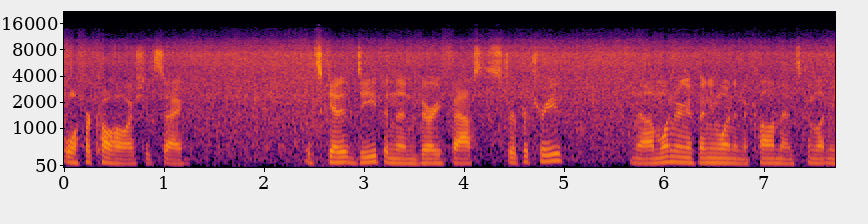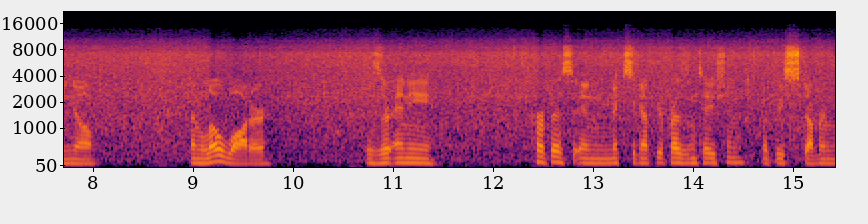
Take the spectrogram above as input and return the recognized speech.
well, for coho, I should say. It's get it deep and then very fast strip retrieve. Now, I'm wondering if anyone in the comments can let me know. On low water, is there any purpose in mixing up your presentation with these stubborn,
